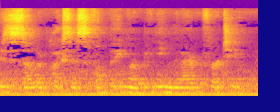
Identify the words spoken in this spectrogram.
Is a solar plexus thumping or beating that I refer to.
